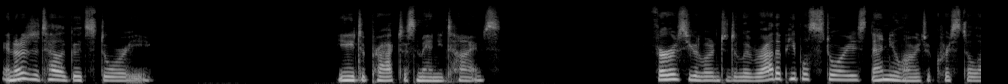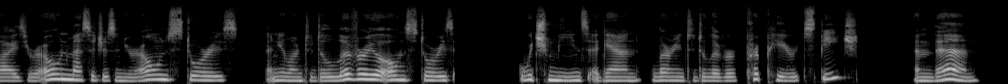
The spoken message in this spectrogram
In order to tell a good story, you need to practice many times. First, you learn to deliver other people's stories, then you learn to crystallize your own messages and your own stories, then you learn to deliver your own stories, which means, again, learning to deliver prepared speech. And then,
